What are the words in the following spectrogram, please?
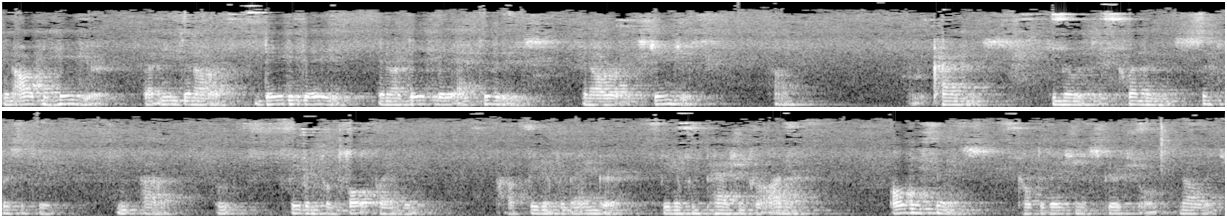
in our behavior, that means in our day to day, in our day to day activities, in our exchanges, um, kindness, humility, cleanliness, simplicity, uh, freedom from fault finding, uh, freedom from anger, freedom from passion for honor. All these things, cultivation of spiritual knowledge.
